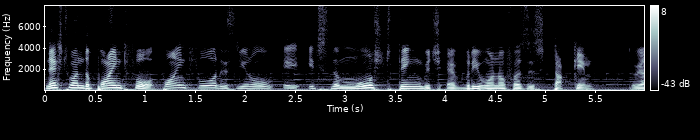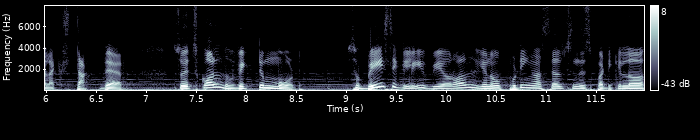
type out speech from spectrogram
Next one the point four. Point four is you know it's the most thing which every one of us is stuck in. We are like stuck there. So it's called the victim mode so basically we are all you know putting ourselves in this particular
